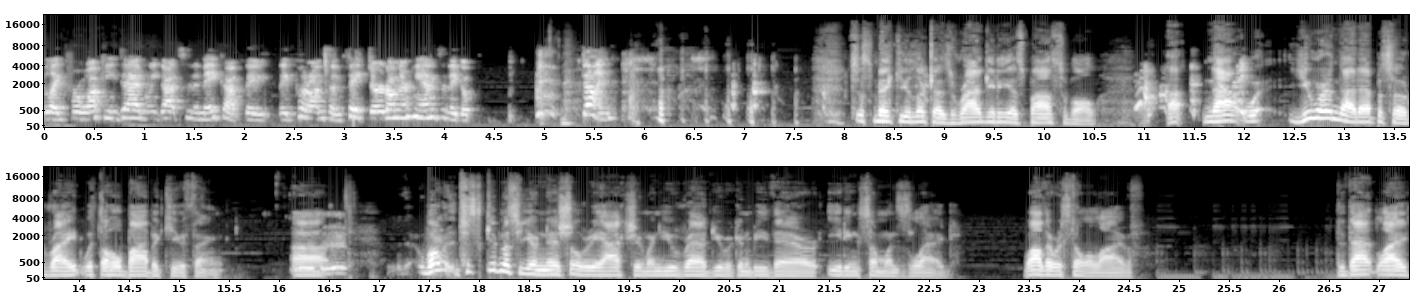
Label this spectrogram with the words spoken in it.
like for walking dead when we got to the makeup they they put on some fake dirt on their hands and they go Done. Just make you look as raggedy as possible. Uh, now, you were in that episode, right, with the whole barbecue thing. Uh, mm-hmm. What? Just give us your initial reaction when you read you were going to be there eating someone's leg while they were still alive. Did that like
